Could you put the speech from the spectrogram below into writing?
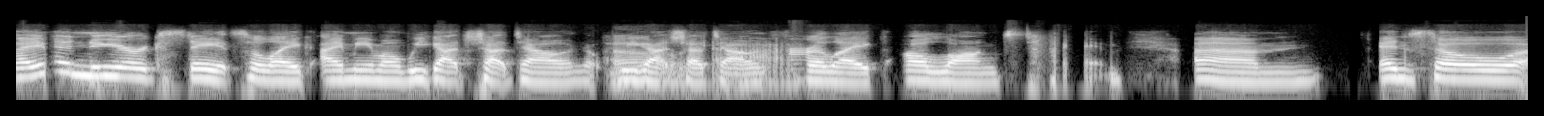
i'm in new york state so like i mean when we got shut down we oh, got shut down for like a long time. Um and so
